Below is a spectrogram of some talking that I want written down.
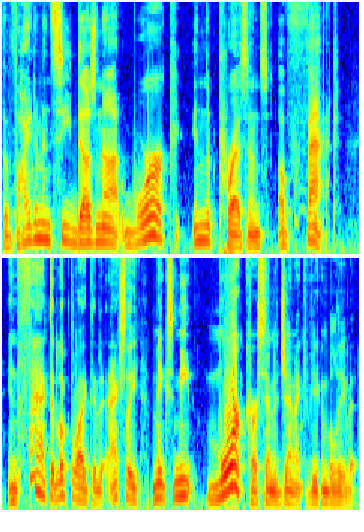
The vitamin C does not work in the presence of fat. In fact, it looked like that it actually makes meat more carcinogenic, if you can believe it.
